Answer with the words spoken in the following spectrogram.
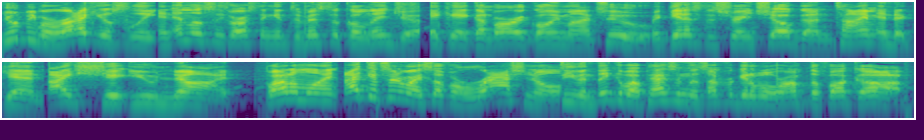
You'll be miraculously and endlessly thrusting into Mystical Ninja, aka Ganbare Goemon 2, McGinnis the Strange Shogun, time and again. I shit you not. Bottom line, I consider myself irrational to even think about passing this unforgettable romp the fuck up.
